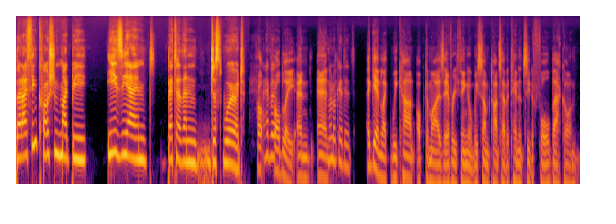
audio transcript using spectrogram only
But I think Quotient might be easier and better than just Word. Pro- a, probably, and and have a look at it again, like we can't optimize everything, and we sometimes have a tendency to fall back on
